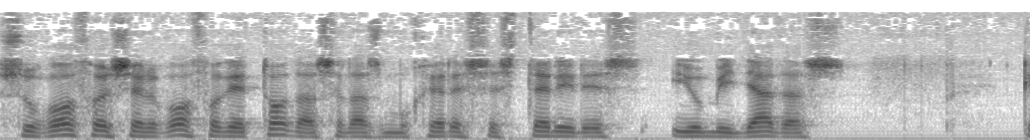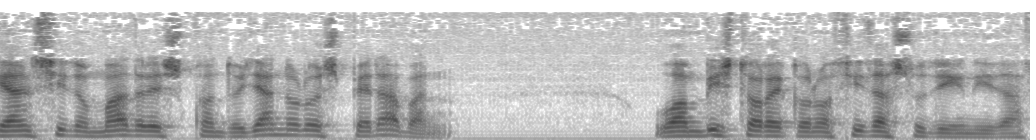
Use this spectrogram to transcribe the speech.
Su gozo es el gozo de todas las mujeres estériles y humilladas que han sido madres cuando ya no lo esperaban o han visto reconocida su dignidad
